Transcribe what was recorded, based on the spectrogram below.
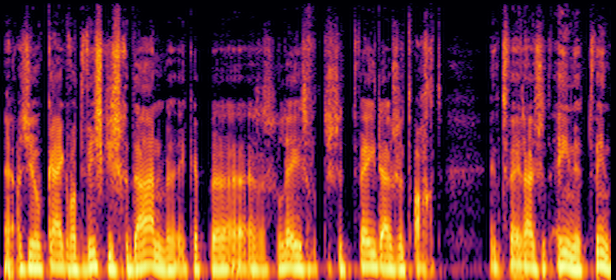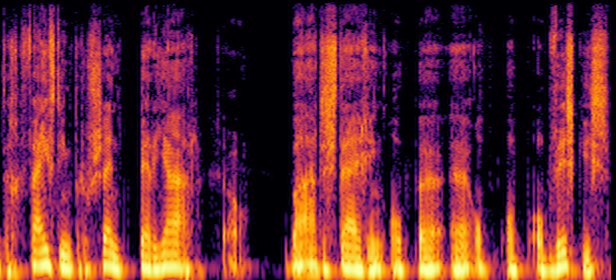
Eh, Als je ook kijkt wat whiskies gedaan hebben. Ik heb eh, gelezen tussen 2008 en 2021 15% per jaar Zo. waardestijging op, op, op, op whiskies.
